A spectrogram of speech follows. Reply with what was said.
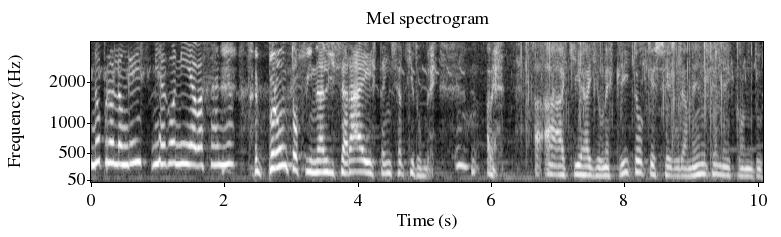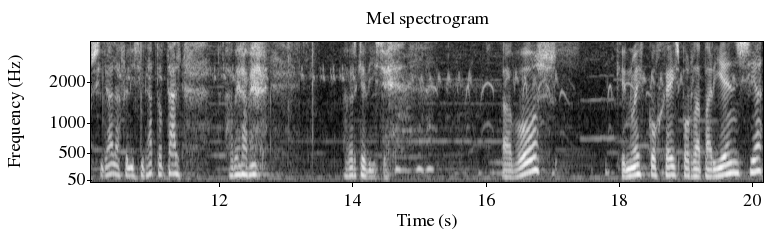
no prolonguéis mi agonía, Basanio. Pronto finalizará esta incertidumbre. A ver, aquí hay un escrito que seguramente me conducirá a la felicidad total. A ver, a ver. A ver qué dice. A vos que no escogéis por la apariencia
